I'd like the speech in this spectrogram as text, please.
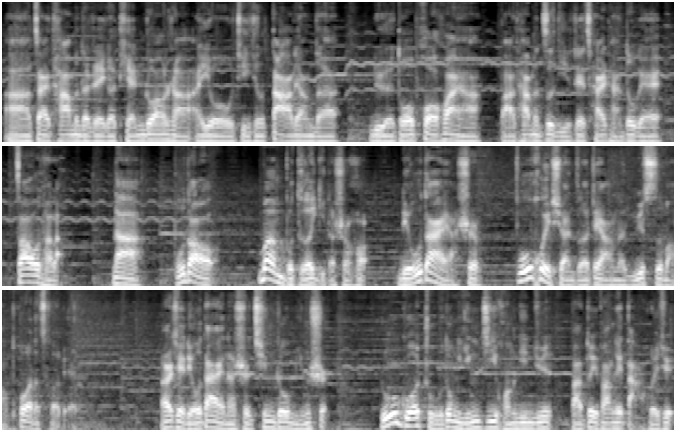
啊，在他们的这个田庄上，哎呦，进行大量的掠夺破坏啊，把他们自己这财产都给糟蹋了。那不到万不得已的时候，刘岱啊是。不会选择这样的鱼死网破的策略的，而且刘岱呢是青州名士，如果主动迎击黄巾军，把对方给打回去，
